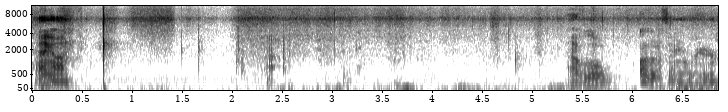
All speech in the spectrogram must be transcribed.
Hang on. I have a little other thing over here.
